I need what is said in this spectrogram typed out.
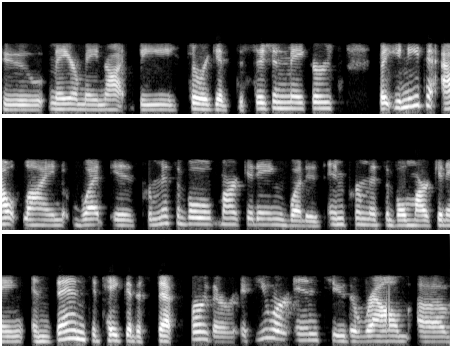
who may or may not be surrogate decision makers. But you need to outline what is permissible marketing, what is impermissible marketing, and then to take it a step further. If you are into the realm of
